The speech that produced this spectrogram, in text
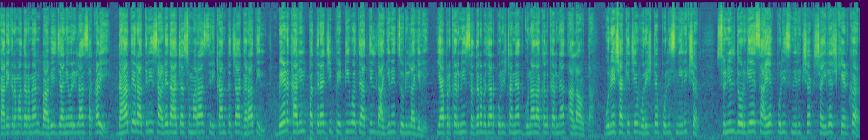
कार्यक्रमादरम्यान बावीस जानेवारीला सकाळी दहा ते रात्री साडेदहाच्या सुमारास श्रीकांतच्या घरातील बेड खालील पत्र्याची पेटी व त्यातील दागिने चोरीला गेले या प्रकरणी सदर बाजार पोलीस ठाण्यात गुन्हा दाखल करण्यात आला होता. गुन्हे शाखेचे वरिष्ठ पोलीस निरीक्षक सुनील दोरगे सहाय्यक पोलीस निरीक्षक शैलेश खेडकर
